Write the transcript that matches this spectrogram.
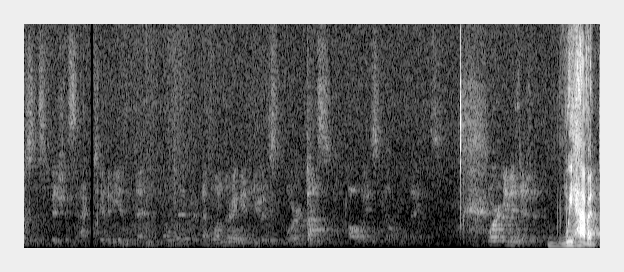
suspicious activity and then killed it. I'm wondering if you explored just always killing things, or in addition. We haven't.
